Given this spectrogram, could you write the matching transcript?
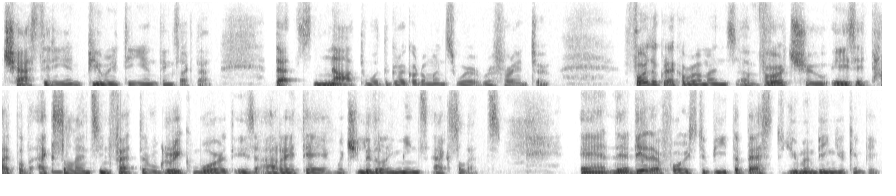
chastity and purity and things like that. That's not what the Greco Romans were referring to. For the Greco Romans, a virtue is a type of excellence. In fact, the Greek word is arete, which literally means excellence. And the idea, therefore, is to be the best human being you can be.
